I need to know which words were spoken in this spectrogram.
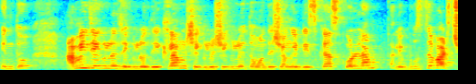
কিন্তু আমি যেগুলো যেগুলো দেখলাম, সেগুলো, সেগুলোই তোমাদের সঙ্গে ডিসকাস করলাম। তাহলে বুঝতে পারছ?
